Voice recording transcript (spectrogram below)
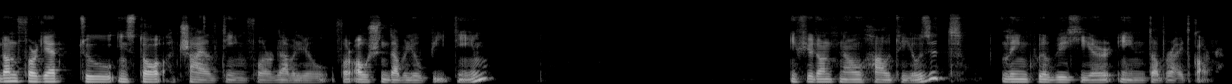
don't forget to install a child theme for W for OceanWP theme. If you don't know how to use it, link will be here in top right corner.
